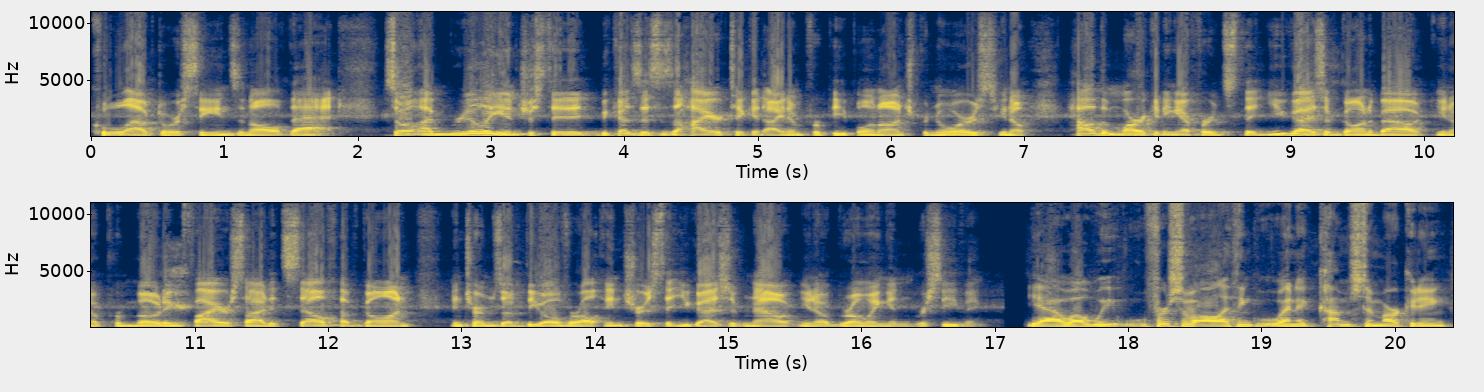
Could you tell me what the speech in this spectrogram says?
cool outdoor scenes and all of that. So I'm really interested because this is a higher ticket item for people and entrepreneurs, you know, how the marketing efforts that you guys have gone about, you know, promoting Fireside itself have gone in terms of the overall interest that you guys have now, you know, growing and receiving. Yeah, well, we first of all, I think when it comes to marketing,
